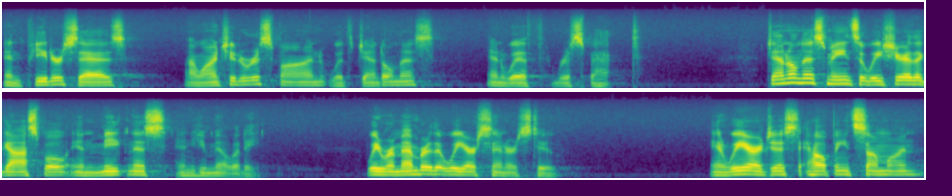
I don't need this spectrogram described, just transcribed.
And Peter says, I want you to respond with gentleness and with respect. Gentleness means that we share the gospel in meekness and humility we remember that we are sinners too. And we are just helping someone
